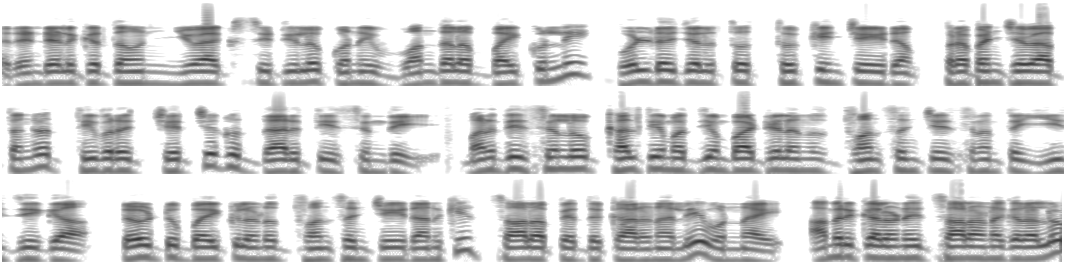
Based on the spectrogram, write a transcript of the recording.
రెండేళ్ళ క్రితం న్యూయార్క్ సిటీలో కొన్ని వందల బైకుల్ని బుల్డోజర్లతో తొక్కించేయడం ప్రపంచవ్యాప్తంగా తీవ్ర చర్చకు దారితీసింది. మన దేశంలో కల్తీ మద్యం బాటిళ్ళను ధ్వంసం చేసినంత ఈజీగా డర్ట్ బైకులను ధ్వంసం చేయడానికి చాలా పెద్ద కారణాలే ఉన్నాయి. అమెరికాలోని చాలా నగరాల్లో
